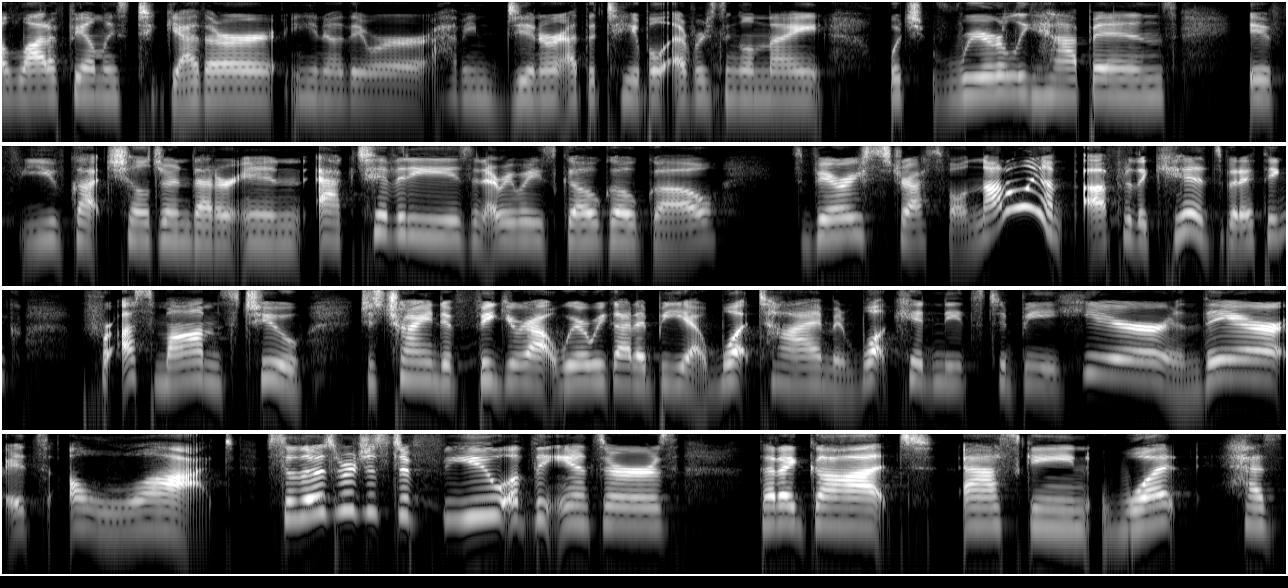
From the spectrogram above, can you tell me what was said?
a lot of families together. You know, they were having dinner at the table every single night, which rarely happens if you've got children that are in activities and everybody's go, go, go. It's very stressful, not only uh, for the kids, but I think for us moms too, just trying to figure out where we got to be at what time and what kid needs to be here and there. It's a lot. So, those were just a few of the answers that I got asking what has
